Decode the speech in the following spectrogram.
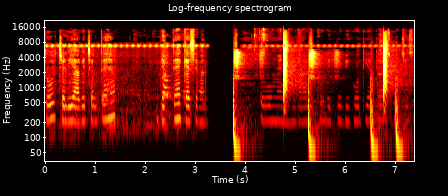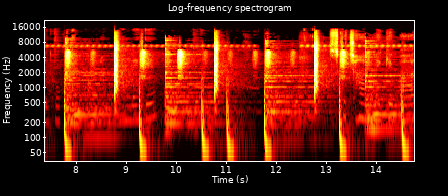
तो चलिए आगे चलते हैं। देखते हैं कैसे बन तो मैंने दाल को देखिए भिगो दिया था, इसको अच्छे से धोकर छान लेंगे। इसको छानने के बाद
